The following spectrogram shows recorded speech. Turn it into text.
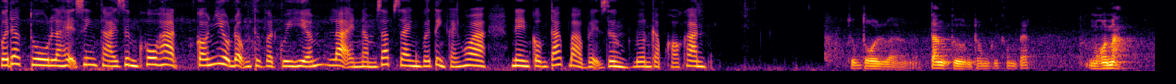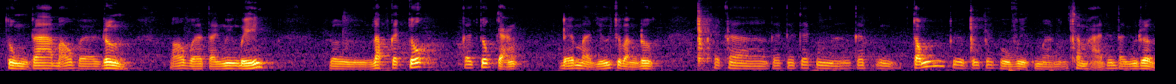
với đặc thù là hệ sinh thái rừng khô hạn, có nhiều động thực vật quý hiếm lại nằm giáp danh với tỉnh Khánh Hòa nên công tác bảo vệ rừng luôn gặp khó khăn. Chúng tôi là tăng cường trong cái công tác mọi mặt tuần tra bảo vệ rừng, bảo vệ tài nguyên biển, rồi lập các chốt, các chốt chặn để mà giữ cho bằng được các các các các, các chống cái, cái, cái vụ việc mà xâm hại đến tài nguyên rừng.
